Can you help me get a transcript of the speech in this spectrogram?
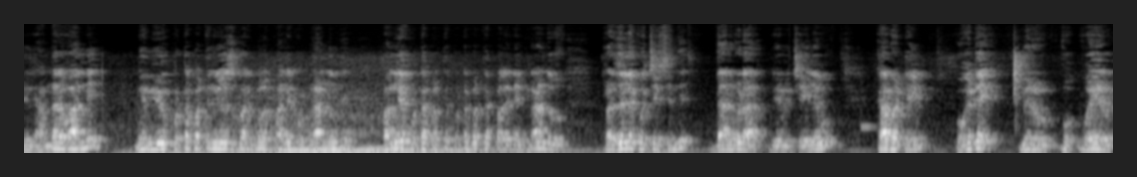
నేను అందరి వారిని నేను పుట్టపర్తి నియోజకవర్గంలో పల్లె గ్రాండ్ ఉంది. పల్లె పుట్టపర్తి పుట్టపర్తి పల్లె అనే గ్రాండ్ ప్రజలకు వచ్చేసింది. దాన్ని కూడా మేము చేయలేము. కాబట్టి ఒకటే మీరు పోయే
